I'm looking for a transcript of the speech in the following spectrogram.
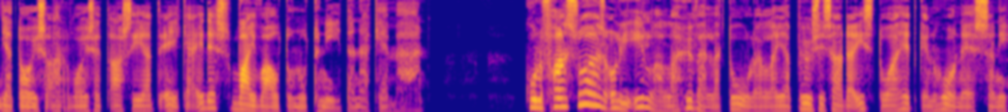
ja toisarvoiset asiat, eikä edes vaivautunut niitä näkemään. Kun François oli illalla hyvällä tuulella ja pyysi saada istua hetken huoneessani,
